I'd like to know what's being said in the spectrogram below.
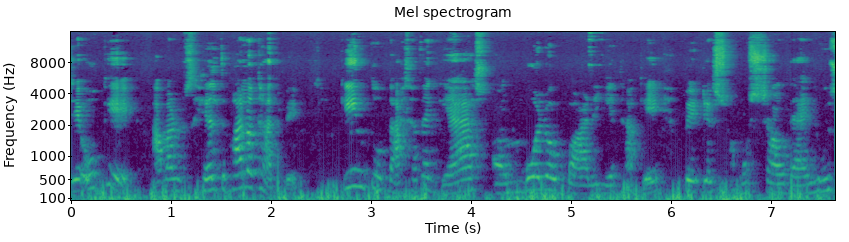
যে, ওকে, আমার হেলথ ভালো থাকবে। কিন্তু তার সাথে গ্যাস অম্বলও বাড়িয়ে থাকে, পেটের সমস্যাও দেয় লুজ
